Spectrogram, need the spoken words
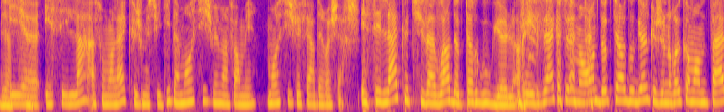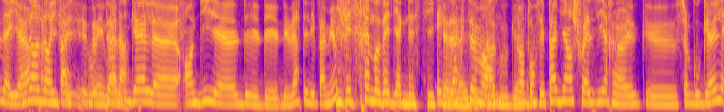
Et, et c'est là, à ce moment-là, que je me suis dit, ben moi aussi, je vais m'informer moi aussi je vais faire des recherches. Et c'est là que tu vas voir Docteur Google. Exactement, Docteur Google que je ne recommande pas d'ailleurs. Non, non, il fait... Parce que Docteur Google euh, en dit euh, des, des, des, vertes et des pas mûres. Il fait de très mauvais diagnostics. Euh, Exactement, quand on ne sait pas bien choisir que sur Google.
